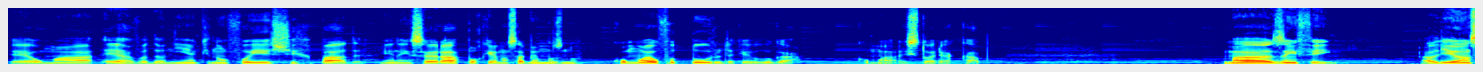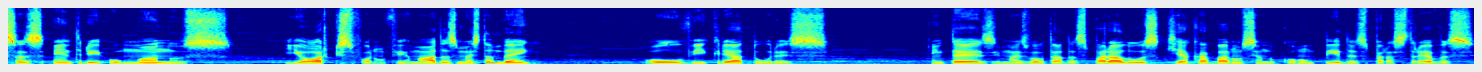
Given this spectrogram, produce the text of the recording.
É uma erva daninha que não foi extirpada e nem será porque nós sabemos no, como é o futuro daquele lugar, como a história acaba. Mas enfim, alianças entre humanos e orcs foram firmadas, mas também houve criaturas em tese mais voltadas para a luz, que acabaram sendo corrompidas para as trevas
